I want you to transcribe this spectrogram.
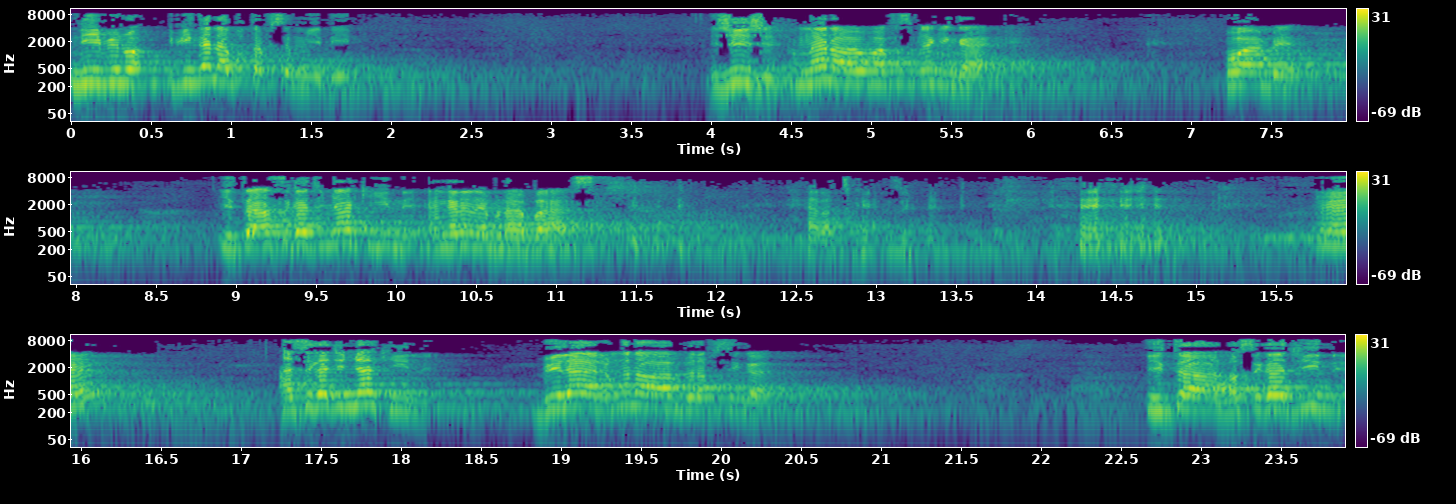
ni ibintu bingana gute afise mu idini jije umwana wawe afite imyaka ingahe waambe itasikati miaka ine angalia na Ibn Abbas. Aratukenze eh? Asikati miaka ine. Bilal ungana waambe rafiki ngapi? Ita asikati ine.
